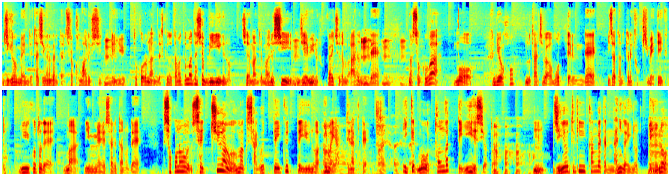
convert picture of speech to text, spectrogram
事業面で立ち行かなかったらそれは困るしっていうところなんですけど、たまたま私は B リーグのチェアマンでもあるし、JB の副会長でもあるんで、まあ、そこはもう、両方の立場を持ってるんで、いざとなったら決めていくということで、まあ、任命されたので、そこの折衷案をうまく探っていくっていうのは今やってなくて、はいはい、一回もうとんがっていいですよと、うん、事業的に考えたら何がいいのっていうのを、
